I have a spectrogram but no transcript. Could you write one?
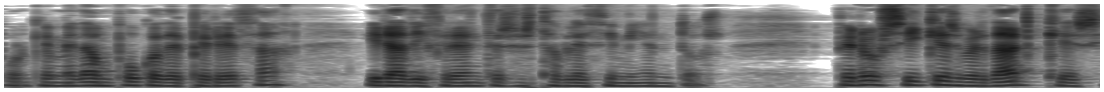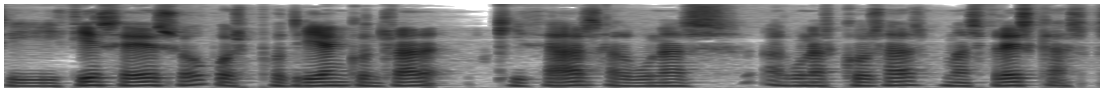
porque me da un poco de pereza ir a diferentes establecimientos. Pero sí que es verdad que si hiciese eso, pues podría encontrar quizás algunas, algunas cosas más frescas.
